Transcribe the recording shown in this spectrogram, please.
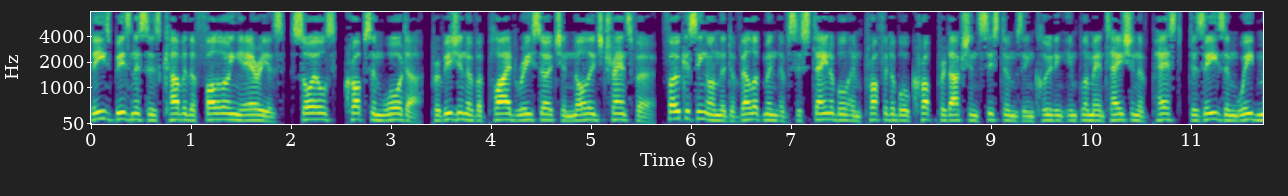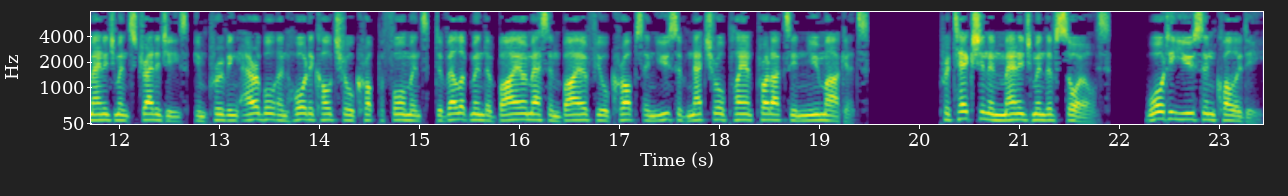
These businesses cover the following areas, soils, crops and water, provision of applied research and knowledge transfer, focusing on the development of sustainable and profitable crop production systems including implementation of pest, disease and weed management strategies, improving arable and horticultural crop performance, development of biomass and biofuel crops and use of natural plant products in new markets. Protection and management of soils. Water use and quality.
